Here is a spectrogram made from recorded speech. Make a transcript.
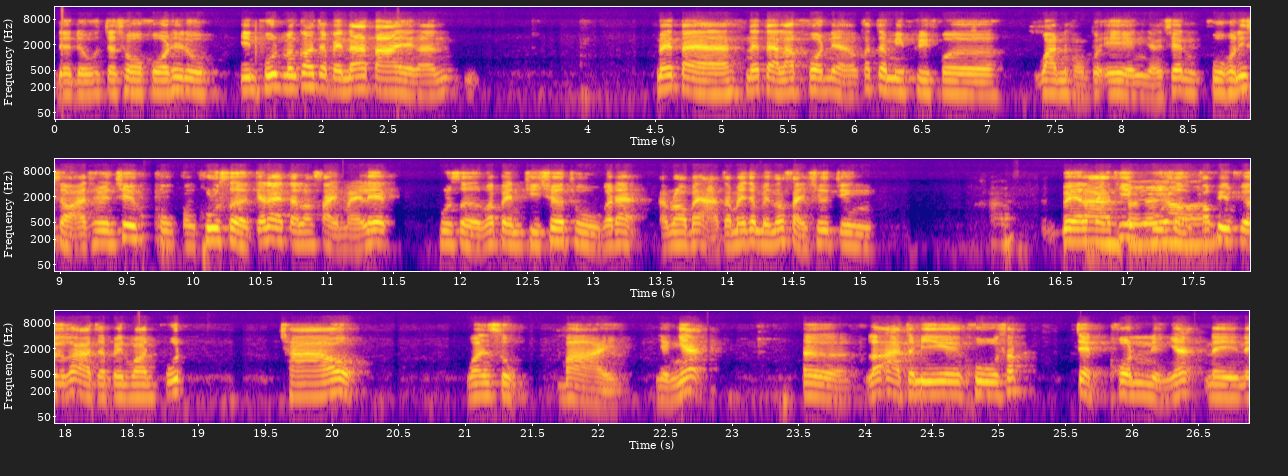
เดี๋ยวเดี๋ยวจะโชว์โค้ดให้ดู input มันก็จะเป็นหน้าตาอย่างนั้น ในแต่ในแต่ละคนเนี่ยก็จะมี prefer วันของตัวเอง อย่างเช่นครูคนที่สองอาจจะเป็นชื่อครูของครูเสิร์ชก็ได้แต่เราใส่หมายเลขครูเสิร์ชว่าเป็น teacher two ก็ได้เราไม่อาจจะไม่จำเป็นต้องใส่ชื่อจริงครับเวลาที่คเป็นรูตัวย่อเสิร์ชเขา prefer ก็อาจจะเป็นวันพุธเช้า วันศุกร์บ่ายอย่างเงี้ย เออ แล้วอาจจะมีครูสัก เจ็ดคนอย่างเงี้ยในใน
